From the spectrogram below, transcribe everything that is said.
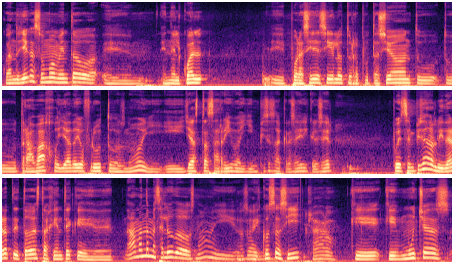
cuando llegas a un momento eh, en el cual, eh, por así decirlo, tu reputación, tu, tu trabajo ya dio frutos, ¿no? Y, y ya estás arriba y empiezas a crecer y crecer, pues empiezas a olvidarte toda esta gente que, ah, mándame saludos, ¿no? Y, o sea, y cosas así Claro. que, que muchas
